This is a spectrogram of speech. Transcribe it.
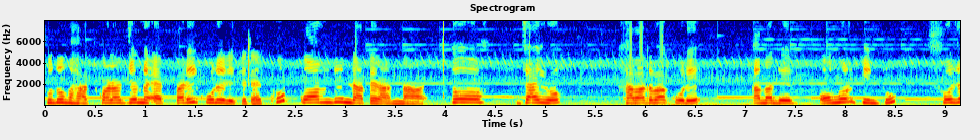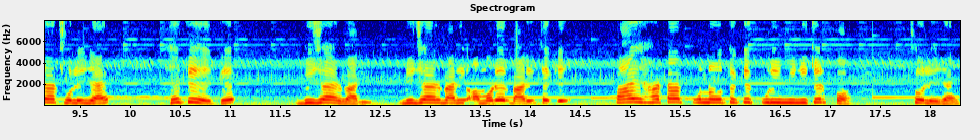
শুধু ভাত করার জন্য একবারেই করে রেখে দেয়। খুব কম দিন রাতে রান্না হয়। তো যাই হোক খাওয়া দাওয়া করে আমাদের অমর কিন্তু সোজা চলে যায় হেঁটে হেঁটে বিজয়ের বাড়ি। বিজয়ের বাড়ি, অমরের বাড়ি থেকে পায়ে হাঁটা পনেরো থেকে কুড়ি মিনিটের পর চলে যায়।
